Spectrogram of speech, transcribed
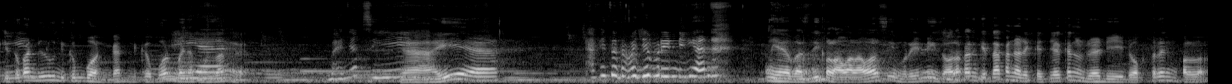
itu kan dulu di kebun kan di kebun banyak Iya. musang ya banyak sih. ya iya Tapi tetap aja merindingan. Iya pasti kalau awal-awal sih merinding soalnya kan kita kan dari kecil kan udah didoktrin kalau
